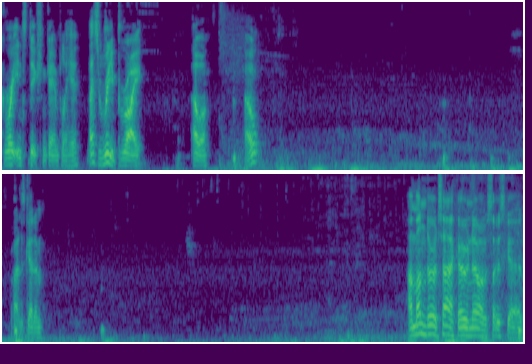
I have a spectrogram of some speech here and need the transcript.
great interdiction gameplay here. That's really bright. Oh well. Oh. Right, let's get him. I'm under attack. Oh no, I'm so scared.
